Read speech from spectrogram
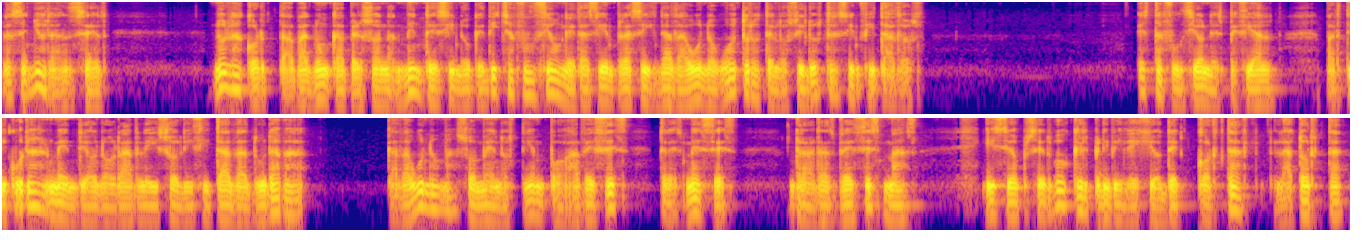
La señora Anser no la cortaba nunca personalmente, sino que dicha función era siempre asignada a uno u otro de los ilustres invitados. Esta función especial particularmente honorable y solicitada, duraba cada uno más o menos tiempo, a veces tres meses, raras veces más, y se observó que el privilegio de cortar la torta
